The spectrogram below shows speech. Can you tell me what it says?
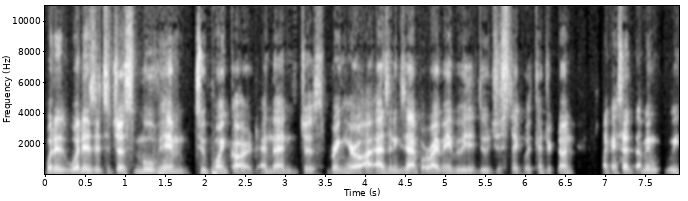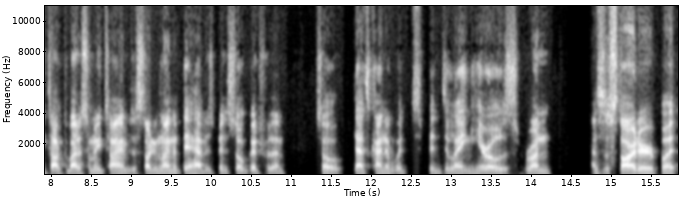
What is what is it to just move him to point guard and then just bring Herro uh, as an example, right? Maybe we do just stick with Kendrick Nunn. Like I said, I mean, we talked about it so many times. The starting lineup they have has been so good for them. So that's kind of what's been delaying Herro's run as a starter. But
